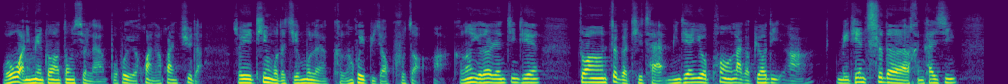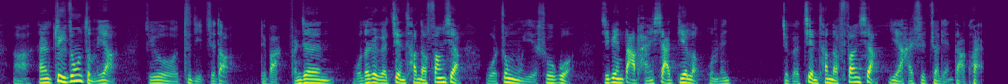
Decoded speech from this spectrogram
我碗里面装的东西呢不会换来换去的，所以听我的节目呢可能会比较枯燥啊。可能有的人今天装这个题材，明天又碰那个标的啊，每天吃的很开心啊，但是最终怎么样，只有自己知道，对吧？反正我的这个建仓的方向，我中午也说过，即便大盘下跌了，我们。这个建仓的方向也还是这两大块。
